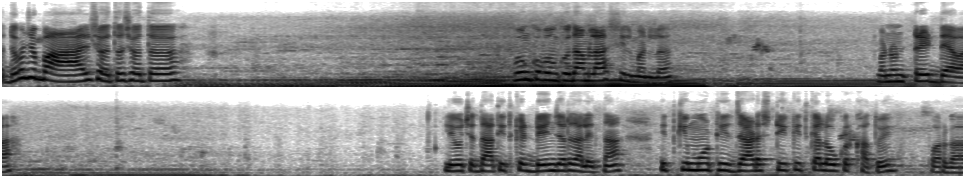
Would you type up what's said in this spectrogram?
अगं म्हणजे बाल शोत शोत बुंकू बुंकू दामला असशील म्हणलं. म्हणून ट्रीट द्यावा. लिओचे दात इतके डेंजर झालेत ना इतकी मोठी जाड स्टिक इतक्या लवकर खातोय पोरगा.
